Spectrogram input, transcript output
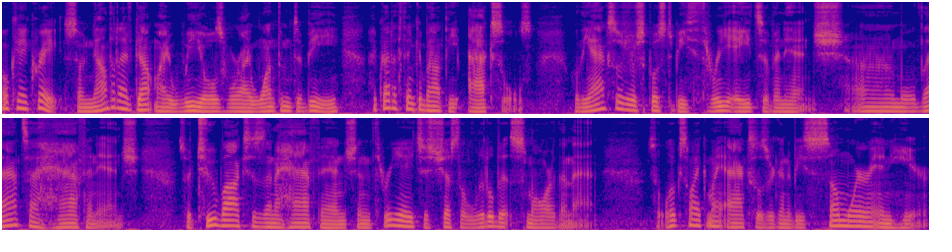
Okay, great. So now that I've got my wheels where I want them to be, I've got to think about the axles. Well, the axles are supposed to be 3 eighths of an inch. Um, well, that's a half an inch. So two boxes and a half inch, and 3 eighths is just a little bit smaller than that. So it looks like my axles are going to be somewhere in here.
